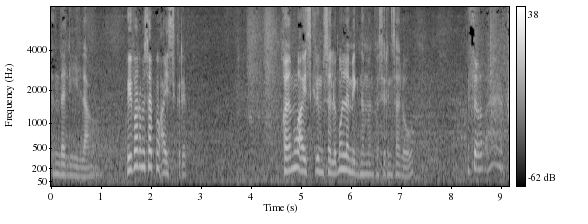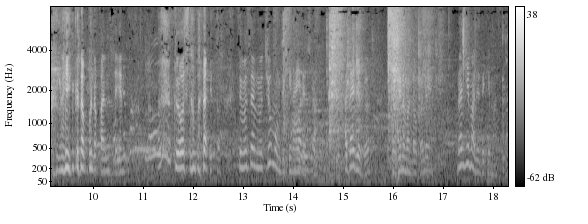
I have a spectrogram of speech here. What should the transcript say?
Sandali lang. Uy, parang masarap yung ice cream. Kaya mga ice cream sa loob, ang lamig naman kasi rin sa loob. So, ngayon ko lang po napansin. Close na pala ito. Si Masay mo, chumong de kinai desu ka? Ah, daijoubu? Pwede naman daw pala eh. Nanji made dekimasu ka?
